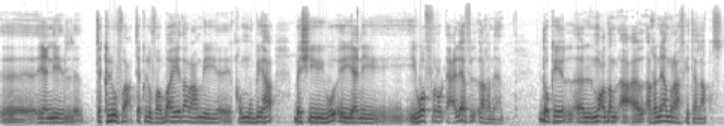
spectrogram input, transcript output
آه، يعني تكلفة تكلفة باهظة راهم يقوموا بها باش يعني يوفروا الأعلاف للأغنام. دوك معظم الأغنام راه في تناقص.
